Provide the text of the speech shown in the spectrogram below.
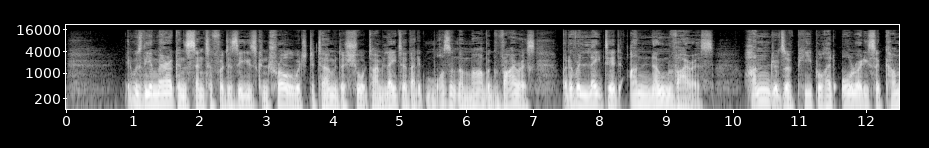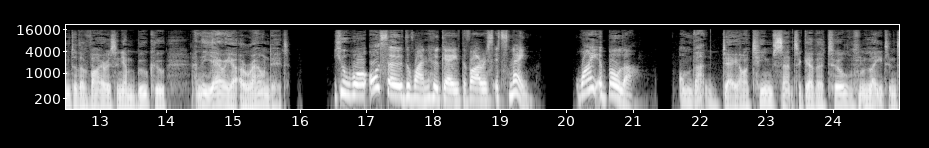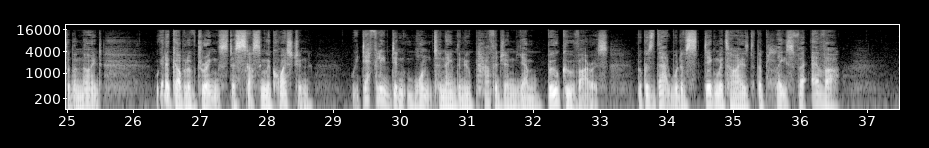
It was the American Center for Disease Control which determined a short time later that it wasn't the Marburg virus, but a related unknown virus. Hundreds of people had already succumbed to the virus in Yambuku and the area around it. You were also the one who gave the virus its name. Why Ebola? On that day, our team sat together till late into the night. We had a couple of drinks discussing the question. We definitely didn't want to name the new pathogen Yambuku virus because that would have stigmatized the place forever.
